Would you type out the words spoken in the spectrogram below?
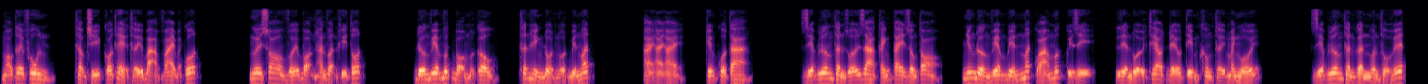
máu tươi phun, thậm chí có thể thấy bả vai bạch cốt. Ngươi so với bọn hắn vận khí tốt. Đường viêm vứt bỏ một câu, thân hình đột ngột biến mất. Ai ai ai, kiếm của ta. Diệp lương thần dối ra cánh tay giống to, nhưng đường viêm biến mất quá mức quỷ dị, liền đuổi theo đều tìm không thấy manh mối. Diệp lương thần gần muốn thổ huyết,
